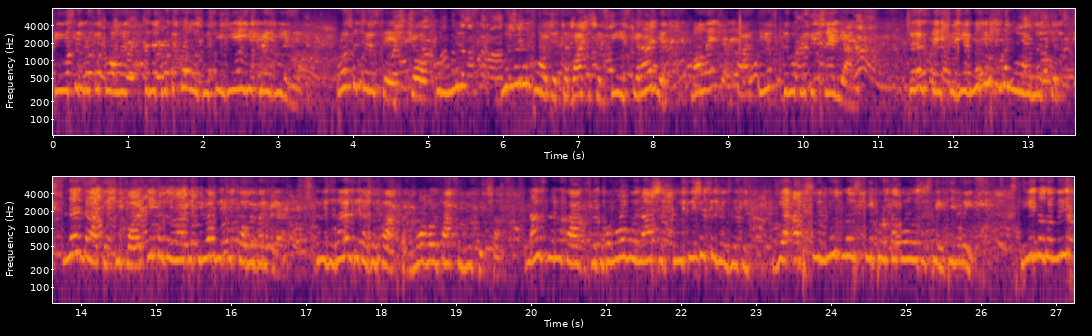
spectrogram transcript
Київські протоколи це не протоколи з усієї країни. Просто через те, що комусь дуже не хочеться бачити в Київській раді маленьку партію демократичний альянс. Через те, що є внутрішні домовленості, не дати цій партії подолати трьохвідсотковий бар'єр. Друзі, зараз я кажу фактом, мовою фактів виключно. У нас на руках за допомогою наших політичних союзників є абсолютно всі протоколи з усіх дільниць. Згідно до них,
